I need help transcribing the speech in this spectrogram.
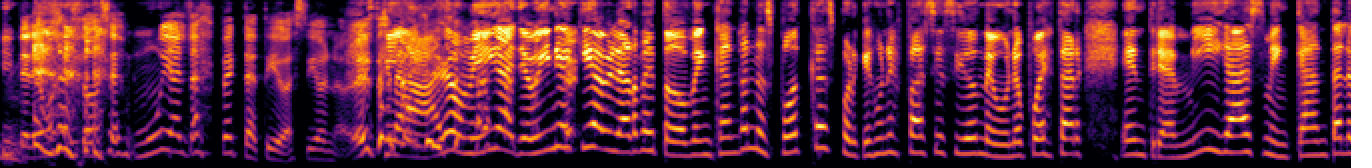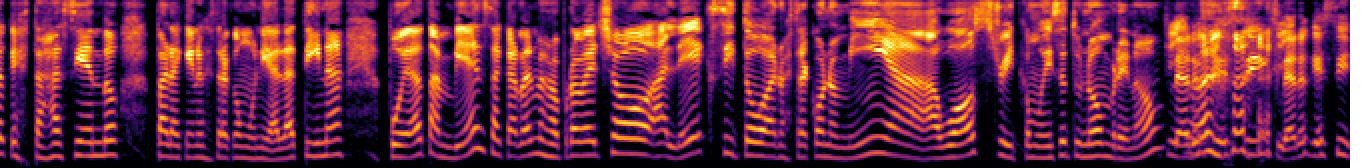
Y tenemos entonces muy altas expectativas, ¿sí o no? Claro, amiga, yo vine aquí a hablar de todo. Me encantan los podcasts porque es un espacio así donde uno puede estar entre amigas. Me encanta lo que estás haciendo para que nuestra comunidad latina pueda también sacarle el mejor provecho al éxito, a nuestra economía, a Wall Street, como dice tu nombre, ¿no? Claro que sí, claro que sí.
